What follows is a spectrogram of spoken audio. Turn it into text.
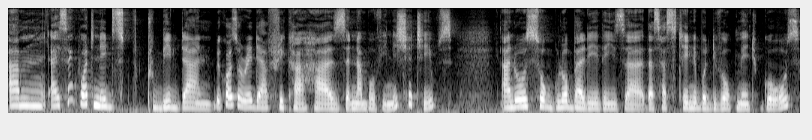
Um, I think what needs to be done, because already Africa has a number of initiatives, and also globally there is uh, the Sustainable Development Goals,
